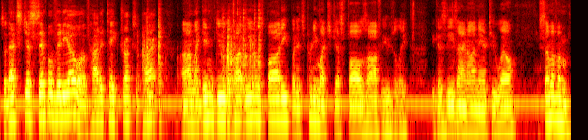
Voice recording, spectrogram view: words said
So that's just simple video of how to take trucks apart. Um, I didn't do the Hot Wheels body, but it's pretty much just falls off usually because these aren't on there too well. Some of them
